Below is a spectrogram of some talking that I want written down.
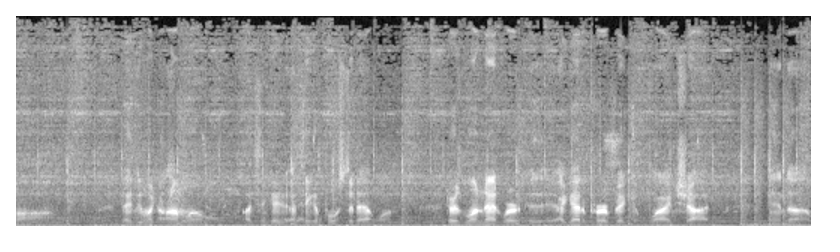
Oh, did I do my Cromwell? I think I, I think I posted that one. There's one that where uh, I got a perfect blind shot, and um,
